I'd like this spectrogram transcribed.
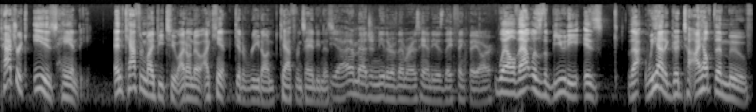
Patrick is handy. And Catherine might be too. I don't know. I can't get a read on Catherine's handiness. Yeah, I imagine neither of them are as handy as they think they are. Well, that was the beauty is that we had a good time. I helped them move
